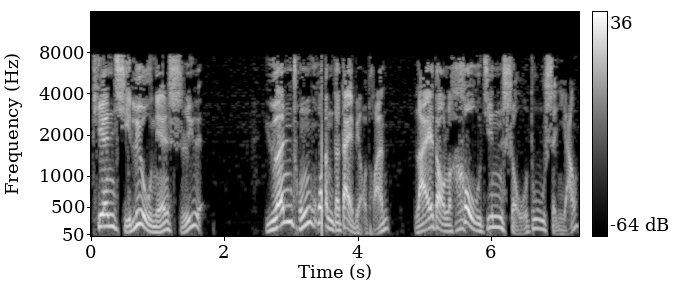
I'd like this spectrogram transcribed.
天启六年十月，袁崇焕的代表团。来到了后金首都沈阳，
